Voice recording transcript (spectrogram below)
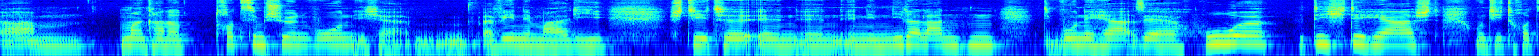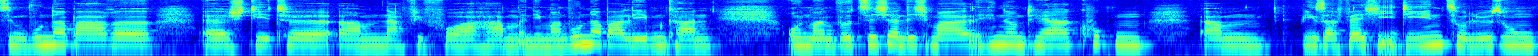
Ähm, man kann trotzdem schön wohnen. Ich äh, erwähne mal die Städte in, in, in den Niederlanden, wo eine sehr hohe Dichte herrscht und die trotzdem wunderbare äh, Städte ähm, nach wie vor haben, in denen man wunderbar leben kann. Und man wird sicherlich mal hin und her gucken, ähm, wie gesagt, welche Ideen zur Lösung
